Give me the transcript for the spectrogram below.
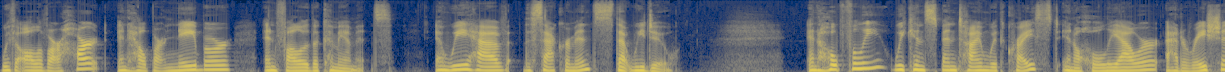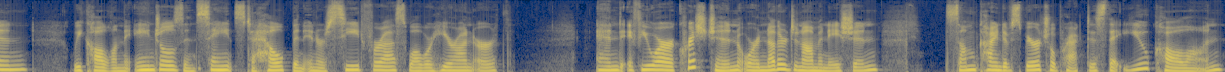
with all of our heart and help our neighbor and follow the commandments. And we have the sacraments that we do. And hopefully, we can spend time with Christ in a holy hour, adoration. We call on the angels and saints to help and intercede for us while we're here on earth. And if you are a Christian or another denomination, some kind of spiritual practice that you call on,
